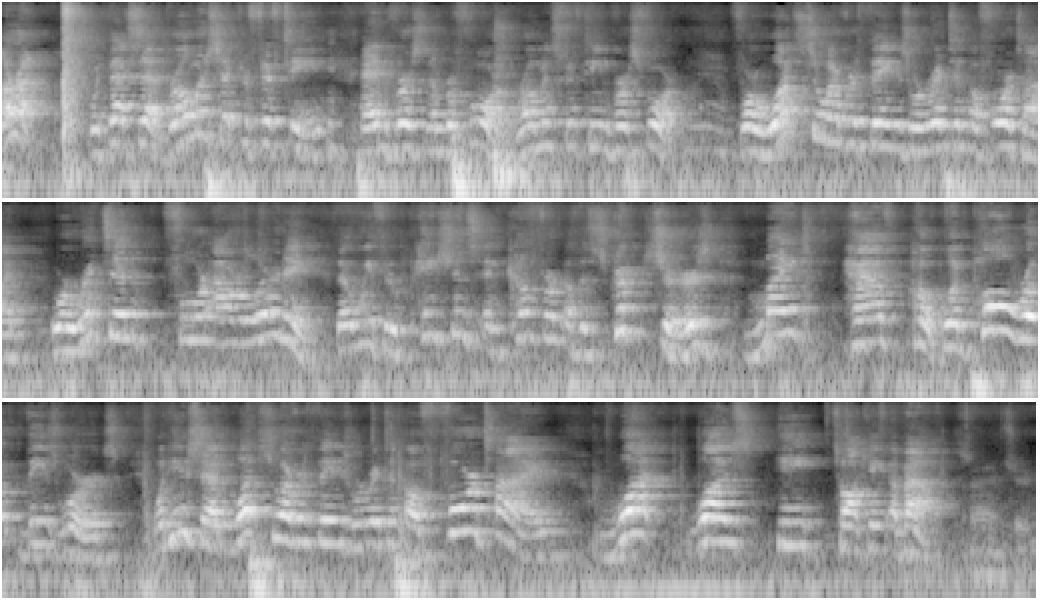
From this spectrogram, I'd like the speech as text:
All right. With that said, Romans chapter 15 and verse number 4. Romans 15, verse 4. For whatsoever things were written aforetime were written for our learning, that we through patience and comfort of the scriptures might have hope. When Paul wrote these words, when he said, Whatsoever things were written aforetime, what was he talking about? Scriptures.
